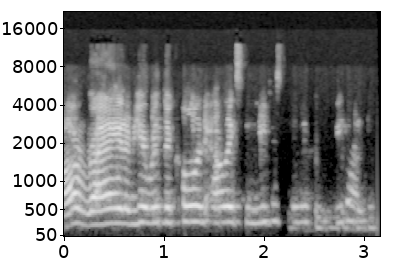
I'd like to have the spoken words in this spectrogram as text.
All right, I'm here with Nicole and Alex, and you just finished the VIP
